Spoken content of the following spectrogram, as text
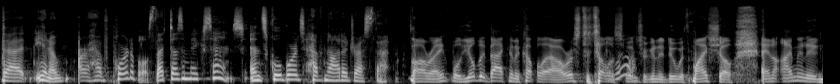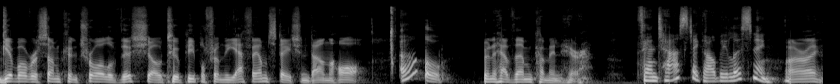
that, you know, are, have portables. That doesn't make sense. And school boards have not addressed that. All right. Well, you'll be back in a couple of hours to tell I us will. what you're going to do with my show. And I'm going to give over some control of this show to people from the FM station down the hall. Oh. We're going to have them come in here. Fantastic. I'll be listening. All right.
